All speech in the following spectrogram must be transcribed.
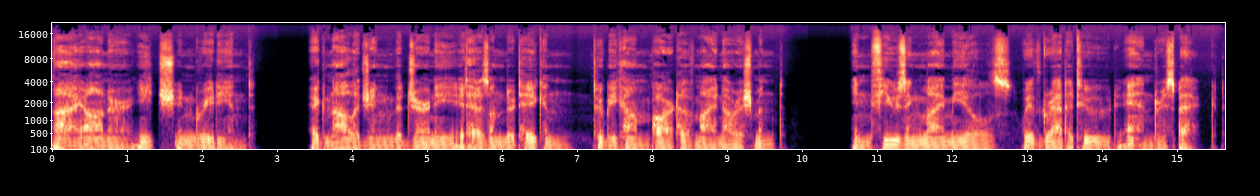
I honor each ingredient, acknowledging the journey it has undertaken to become part of my nourishment, infusing my meals with gratitude and respect.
